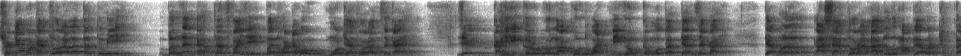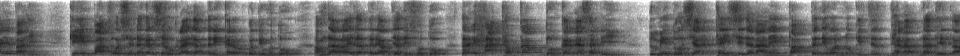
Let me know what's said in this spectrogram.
छोट्या मोठ्या चोराला तर तुम्ही बंधन घातलंच पाहिजे पण व्हॉट मोठ्या चोरांचं काय? जे काही करोडो लाखोत वाटणी घेऊन कमवतात त्यांचं काय? त्यामुळं अशा चोरांना जो आपल्यावर ठपका येत आहे की पाच वर्ष नगरसेवक राहिला तरी करोडपती होतो आमदार राहिला तरी अब्जाधीश होतो तर हा ठपका दूर करण्यासाठी तुम्ही दोनशे अठ्ठ्याऐंशी जणांनी फक्त निवडणुकीचे ध्यानात न देता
